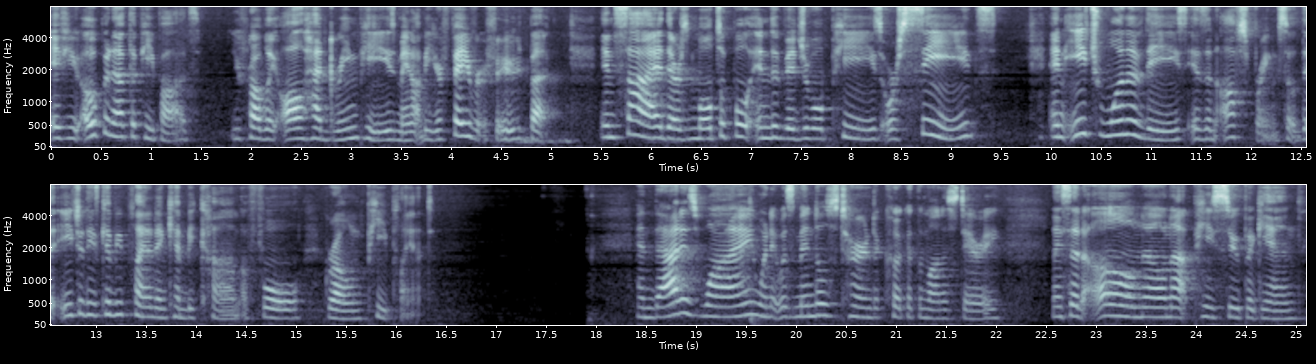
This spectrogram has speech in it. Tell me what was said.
if you open up the pea pods, you've probably all had green peas, may not be your favorite food, but inside there's multiple individual peas or seeds and each one of these is an offspring, so that each of these can be planted and can become a full-grown pea plant. And that is why when it was Mendel's turn to cook at the monastery, they said, oh no, not pea soup again.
